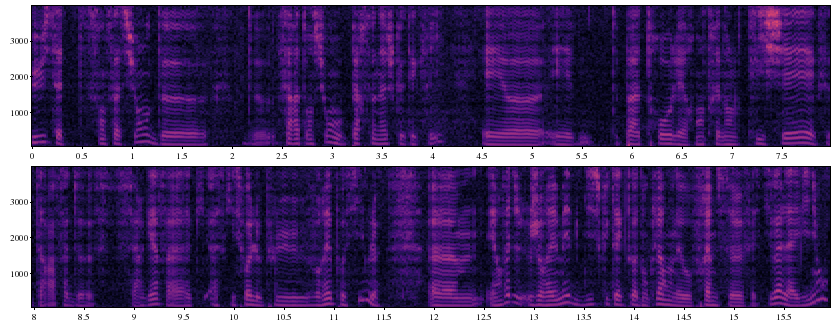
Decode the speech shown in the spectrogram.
eu cette sensation de, de faire attention aux personnages que tu écris et, euh, et de pas trop les rentrer dans le cliché, etc., enfin de faire gaffe à, à ce qui soit le plus vrai possible. Euh, et en fait, j'aurais aimé discuter avec toi. Donc là, on est au Frames Festival à Avignon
